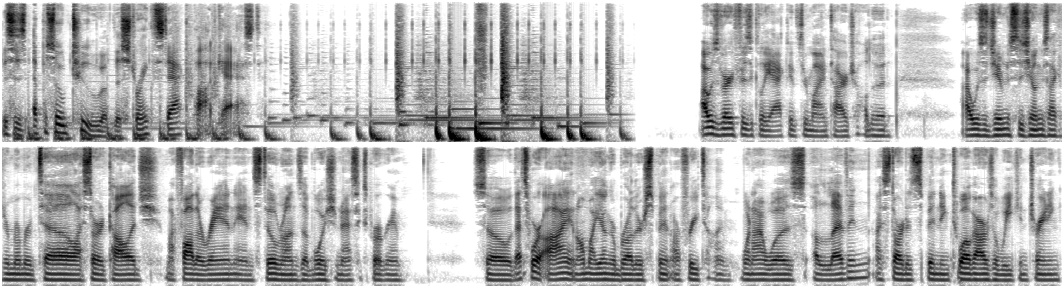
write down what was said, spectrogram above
This is episode two of the Strength Stack podcast. I was very physically active through my entire childhood. I was a gymnast as young as I can remember until I started college. My father ran and still runs a boys gymnastics program. So that's where I and all my younger brothers spent our free time. When I was 11, I started spending 12 hours a week in training.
